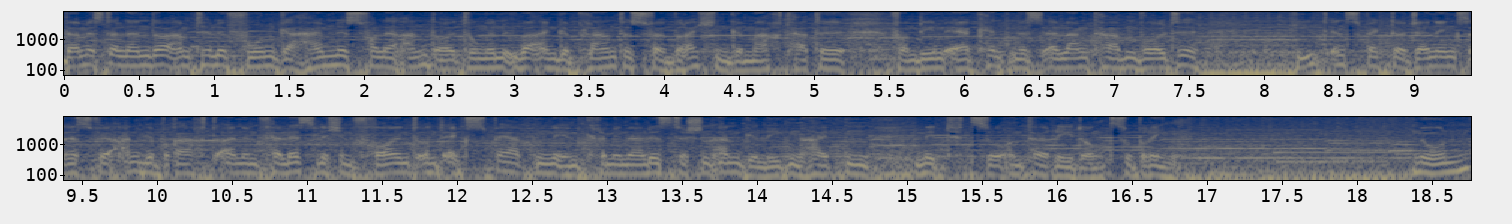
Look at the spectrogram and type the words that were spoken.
Da Mr. Landor am Telefon geheimnisvolle Andeutungen über ein geplantes Verbrechen gemacht hatte, von dem er Kenntnis erlangt haben wollte, hielt Inspektor Jennings es für angebracht, einen verlässlichen Freund und Experten in kriminalistischen Angelegenheiten mit zur Unterredung zu bringen. Nun,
